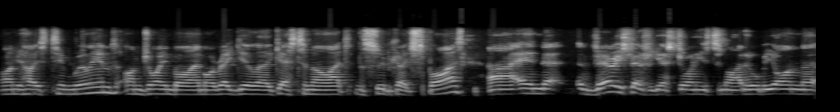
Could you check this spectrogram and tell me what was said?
I'm your host Tim Williams. I'm joined by my regular guest tonight, the Supercoach Spice, uh, and a very special guest joining us tonight who will be on uh,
